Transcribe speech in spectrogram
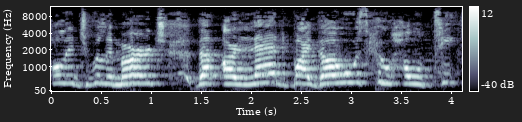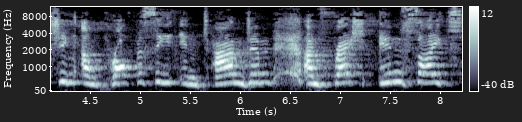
college will emerge that are led by those who hold teaching and prophecy in tandem and fresh insights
